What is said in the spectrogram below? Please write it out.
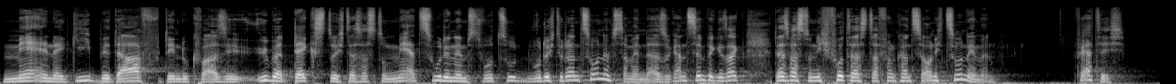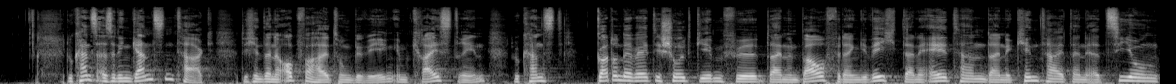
mehr Energiebedarf, den du quasi überdeckst durch das, was du mehr zu dir nimmst, wozu, wodurch du dann zunimmst am Ende. Also ganz simpel gesagt, das, was du nicht futterst, davon kannst du auch nicht zunehmen. Fertig. Du kannst also den ganzen Tag dich in deiner Opferhaltung bewegen, im Kreis drehen. Du kannst Gott und der Welt die Schuld geben für deinen Bauch, für dein Gewicht, deine Eltern, deine Kindheit, deine Erziehung,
